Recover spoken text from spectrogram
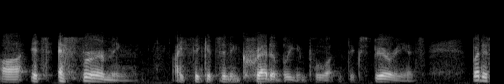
uh, it's affirming. I think it's an incredibly important experience. But if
